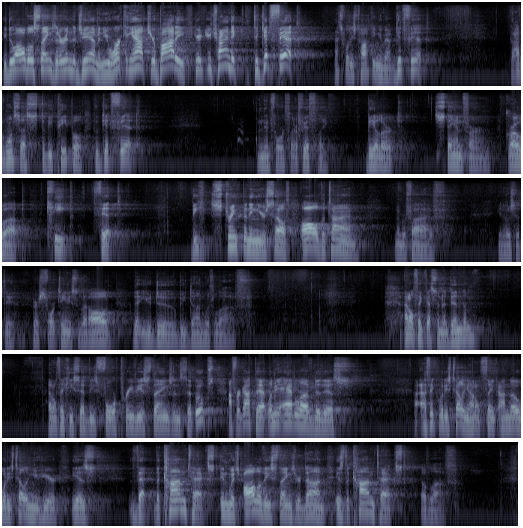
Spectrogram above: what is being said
You do all those things that are in the gym, and you're working out your body, you're, you're trying to, to get fit. That's what he's talking about get fit. God wants us to be people who get fit. And then, fourthly or fifthly, be alert, stand firm, grow up, keep fit. Be strengthening yourself all the time. Number five, you notice that the verse 14, he said, Let all that you do be done with love. I don't think that's an addendum. I don't think he said these four previous things and said, Oops, I forgot that. Let me add love to this. I think what he's telling you, I don't think, I know what he's telling you here is that the context in which all of these things are done is the context of love.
